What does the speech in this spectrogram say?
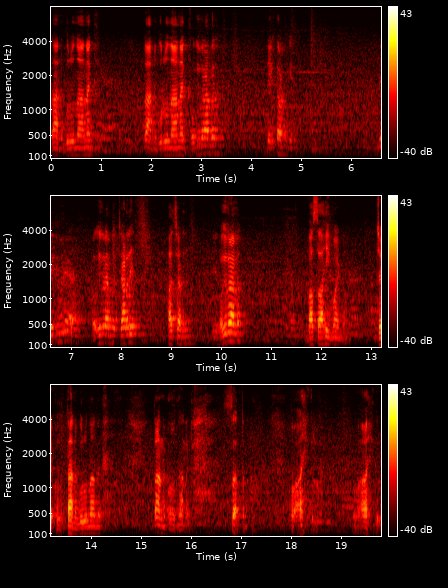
ਧੰਨ ਗੁਰੂ ਨਾਨਕ। ਧੰਨ ਗੁਰੂ ਨਾਨਕ। ਹੋ ਗਈ ਬਰਾਬਰ? ਦੇਖ ਤਾਂ ਉੱਠ ਕੇ। ਦੇਖ ਵੀਰੇ। ਹੋ ਗਈ ਬਰਾਬਰ? ਛੱਡ ਦੇ। ਹੱਥ ਛੱਡ ਦੇ। ਹੋ ਗਈ ਬਰਾਬਰ? ਬਸ ਆਹੀ ਪੁਆਇੰਟ ਚੱਕੋ ਧੰਨ ਗੁਰੂ ਨਾਨਕ ਧੰਨ ਗੁਰੂ ਨਾਨਕ ਸਤਨਾਮ। ਵਾਹਿਗੁਰੂ ਵਾਹਿਗੁਰੂ।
